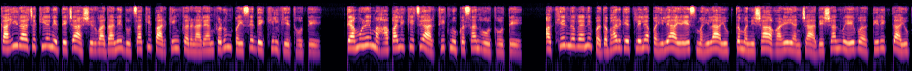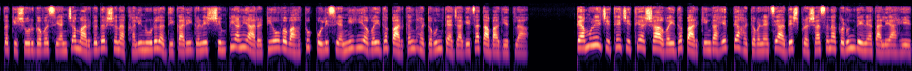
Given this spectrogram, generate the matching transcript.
काही राजकीय नेतेच्या आशीर्वादाने दुचाकी पार्किंग करणाऱ्यांकडून पैसे देखील घेत होते. त्यामुळे महापालिकेचे आर्थिक नुकसान होत होते. अखेर नव्याने पदभार घेतलेल्या पहिल्या आयएएस महिला आयुक्त मनीषा आव्हाळे यांच्या आदेशान्वये व अतिरिक्त आयुक्त किशोर गवस यांच्या मार्गदर्शनाखाली नोडल अधिकारी गणेश शिंपी आणि आरटीओ व वाहतूक पोलीस यांनी ही अवैध पार्किंग हटवून त्या जागेचा ताबा घेतला. त्यामुळे जिथे जिथे अशा अवैध पार्किंग आहेत त्या हटवण्याचे आदेश प्रशासनाकडून देण्यात आले आहेत.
